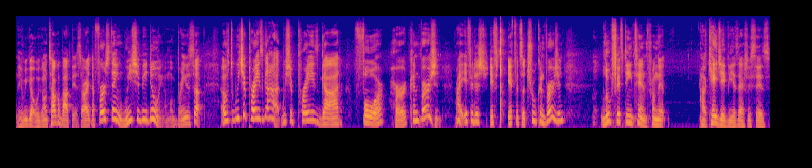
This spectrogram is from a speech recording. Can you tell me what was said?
here we go. We're going to talk about this. All right, the first thing we should be doing, I'm going to bring this up. Uh, we should praise God. We should praise God for her conversion, right? If it is, if if it's a true conversion, Luke 15:10 from the uh, KJV, it actually says,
